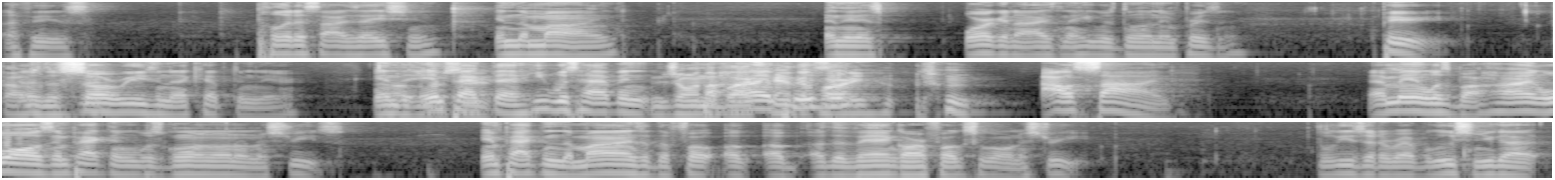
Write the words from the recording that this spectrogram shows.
of his politicization in the mind, and then his organizing that he was doing in prison. Period. That was the sole reason that kept him there, and the impact that he was having Join the Black behind Panther prison, Party. outside. That man was behind walls, impacting what was going on on the streets, impacting the minds of the fo- of, of, of the vanguard folks who were on the street. The leaders of the revolution. You got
